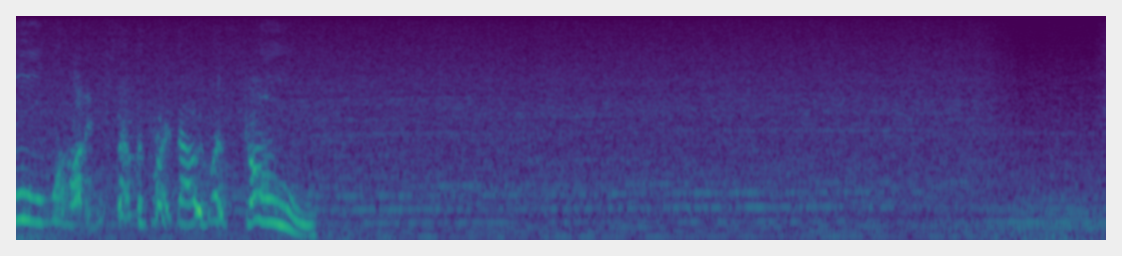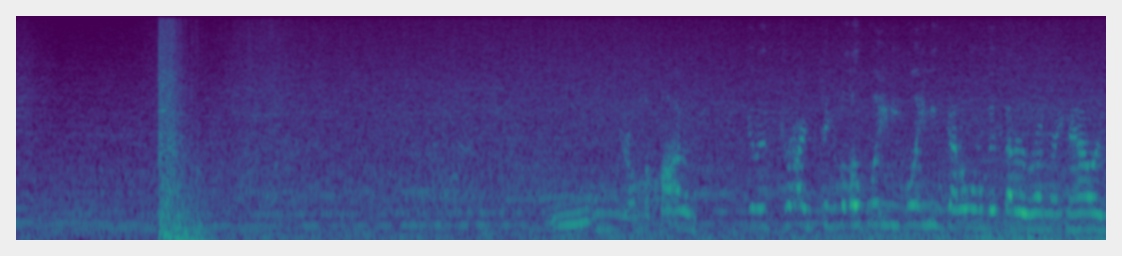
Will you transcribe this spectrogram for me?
Ooh, we're running seventh right now. Let's go. Better run right now, and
